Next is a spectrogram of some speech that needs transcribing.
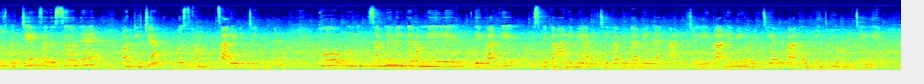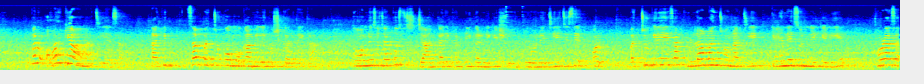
कुछ बच्चे सदस्य होते हैं और टीचर और हम सारे टीचर होते हैं। तो उन सबने मिलकर हमने ये देखा कि इसमें कहानी भी आनी चाहिए, कविता भी आनी चाहिए, गाने भी होने चाहिए, अभिवादन, गीत भी होने चाहिए। पर और क्या होना चाहिए ऐसा? ताकि सब बच्चों को मौका मिले कुछ करने का। तो हमने सोचा कुछ जानकारी इकट्ठी करने के शोध भी होने चाहिए, जिसे और बच्चों के लिए ऐसा खुला मंच होना चाहिए, कहने सुनने के लिए। थोड़ा सा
